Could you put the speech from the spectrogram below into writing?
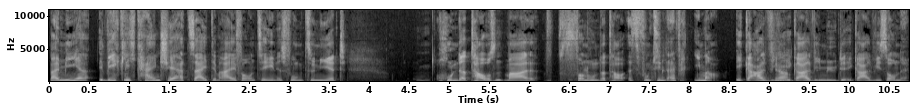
Bei mir wirklich kein Scherz seit dem iPhone 10. Es funktioniert 100.000 Mal von 100.000. Es funktioniert einfach immer. Egal wie, ja. egal wie müde, egal wie Sonne.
